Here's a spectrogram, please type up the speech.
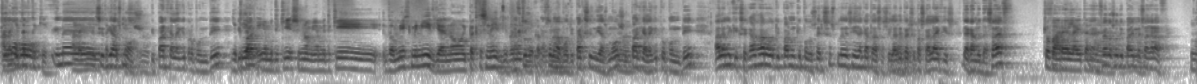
Και αλλαγή λόγω- τακτική. Είναι Αλλαγή συνδυασμός. τακτικής, ναι. Υπάρχει αλλαγή προπονητή. Γιατί υπάρχει... η, αμυντική, συγγνώμη, η αμυντική δομή έχει μείνει ίδια, ενώ οι παίκτες είναι ίδιοι. Δεν Αυτό, έφυγε αυτό κάποιο. θέλω να πω ότι υπάρχει συνδυασμός, Ναι. υπάρχει αλλαγή προπονητή, αλλά είναι και ξεκάθαρο ότι υπάρχουν και ποδοσφαιριστές που δεν είναι σε ίδια κατάσταση. Δηλαδή, πέρσι ο Πασχαλάκης δεν έκανε τον Τασάεφ. Και ο Βαρέλα ήταν. Ε, Φέτος ότι πάει μέσα γράφει. Ναι,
